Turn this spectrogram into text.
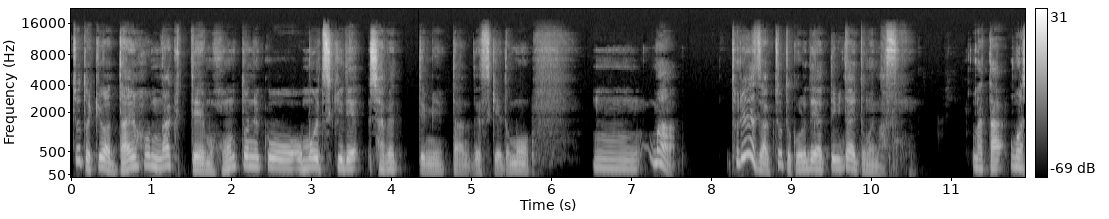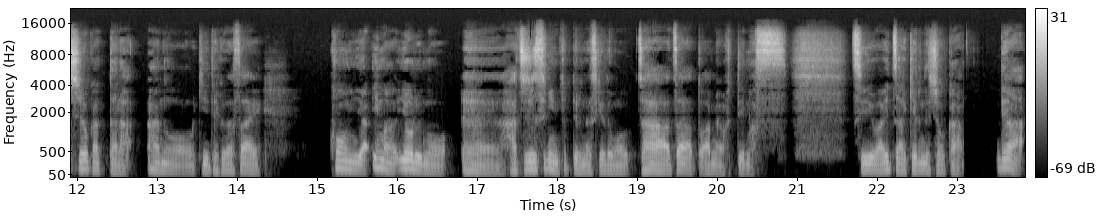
ちょっと今日は台本なくて、もう本当にこう、思いつきで喋ってみたんですけれども、うん、まあ、とりあえずはちょっとこれでやってみたいと思います。また、もしよかったら、あの、聞いてください。今夜、今夜の、えー、8時過ぎに撮ってるんですけども、ザーザーと雨が降っています。梅雨はいつ明けるんでしょうか。では、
